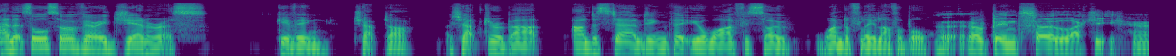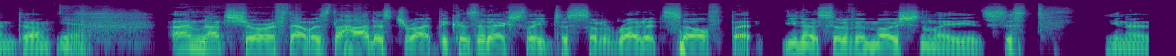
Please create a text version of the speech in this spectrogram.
And it's also a very generous, giving chapter, a chapter about understanding that your wife is so wonderfully lovable. I've been so lucky, and um, Yeah. I'm not sure if that was the hardest to write because it actually just sort of wrote itself. But you know, sort of emotionally, it's just you know,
